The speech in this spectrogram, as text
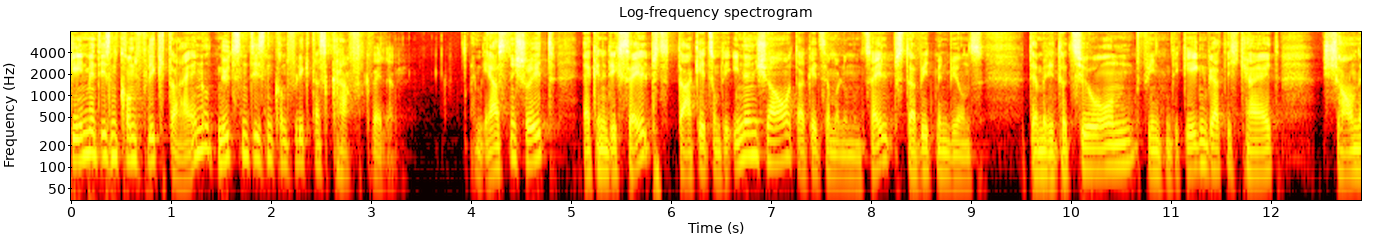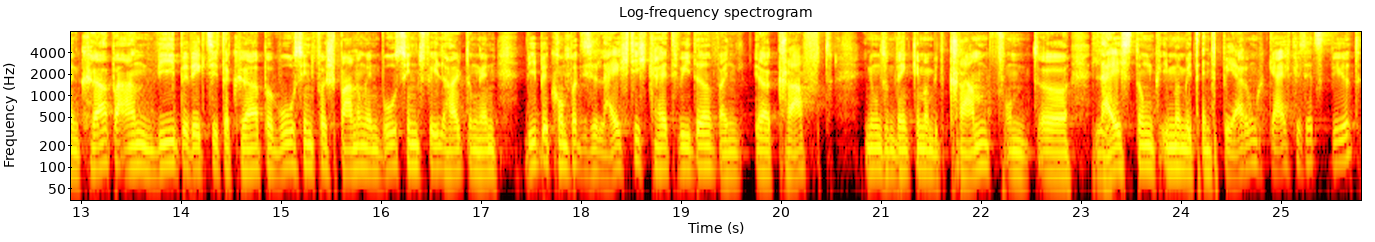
gehen wir in diesen Konflikt rein und nützen diesen Konflikt als Kraftquelle. Im ersten Schritt erkenne dich selbst, da geht es um die Innenschau, da geht es einmal um uns selbst, da widmen wir uns der Meditation, finden die Gegenwärtigkeit, schauen den Körper an, wie bewegt sich der Körper, wo sind Verspannungen, wo sind Fehlhaltungen, wie bekommt man diese Leichtigkeit wieder, weil ja, Kraft in unserem Denken immer mit Krampf und äh, Leistung immer mit Entbehrung gleichgesetzt wird.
